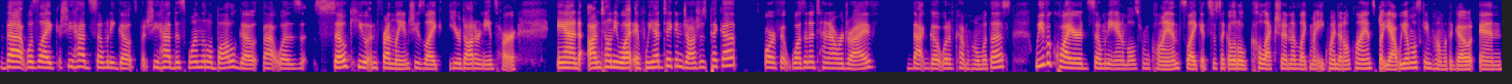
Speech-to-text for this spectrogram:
that was like she had so many goats, but she had this one little bottle goat that was so cute and friendly. And she's like, Your daughter needs her. And I'm telling you what, if we had taken Josh's pickup or if it wasn't a 10 hour drive, that goat would have come home with us. We've acquired so many animals from clients. Like it's just like a little collection of like my equine dental clients. But yeah, we almost came home with a goat and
